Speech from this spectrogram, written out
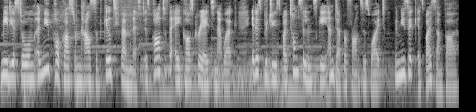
Mediastorm, a new podcast from the House of the Guilty Feminist, is part of the ACAST Creator Network. It is produced by Tom Salinsky and Deborah Frances-White. The music is by Samfire.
